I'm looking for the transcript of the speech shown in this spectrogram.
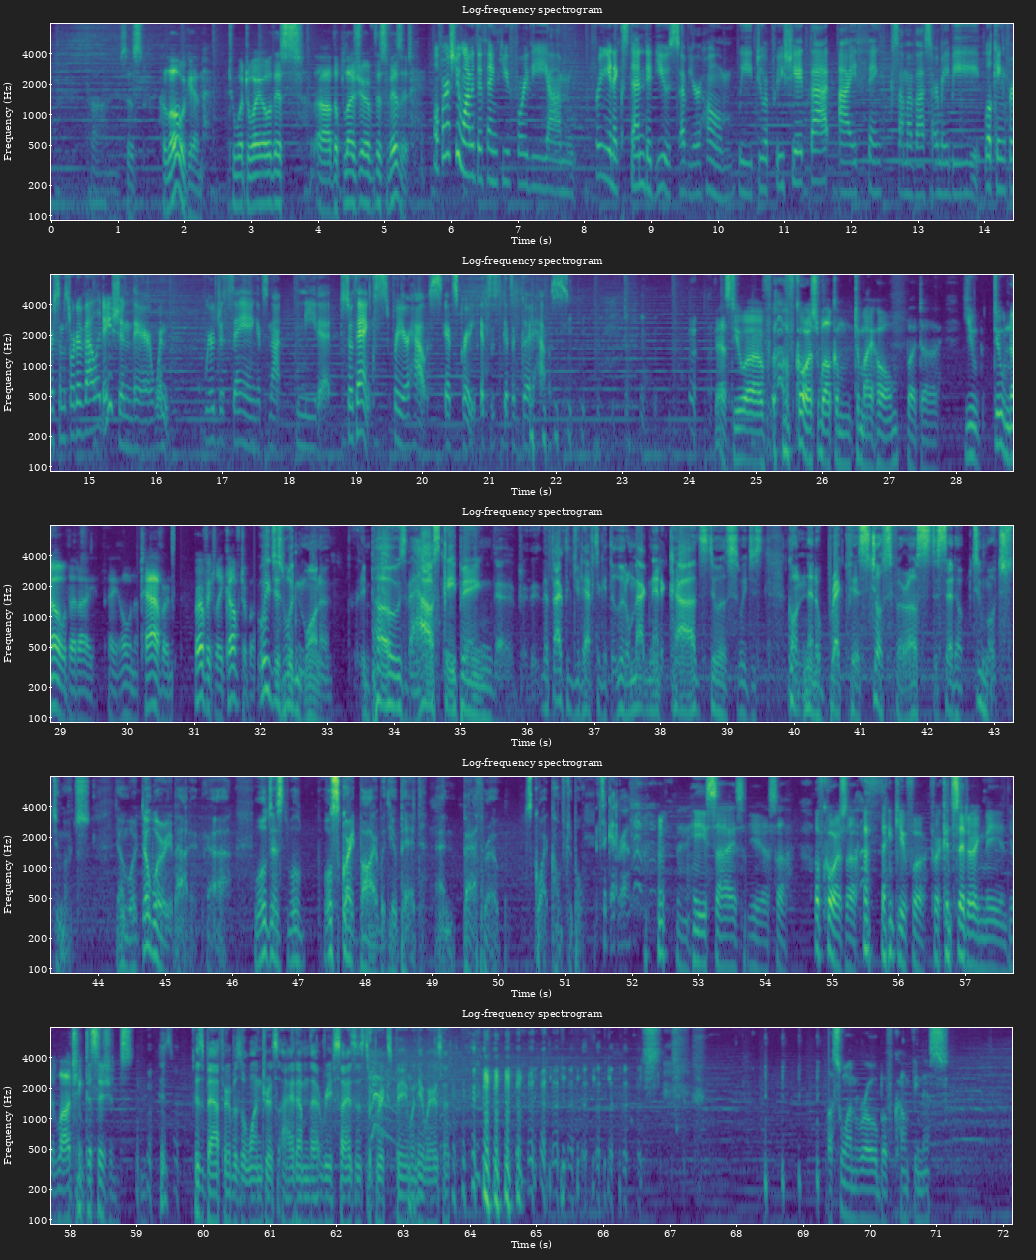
Um, he says, "Hello again. To what do I owe this? Uh, the pleasure of this visit." Well, first, we wanted to thank you for the um, free and extended use of your home. We do appreciate that. I think some of us are maybe looking for some sort of validation there when we're just saying it's not needed. So thanks for your house. It's great. It's a, it's a good house. Yes, you are, of, of course, welcome to my home, but uh, you do know that I, I own a tavern. Perfectly comfortable. We just wouldn't want to impose the housekeeping, the the fact that you'd have to get the little magnetic cards to us. We just continental breakfast just for us to set up. Too much, too much. Don't worry, don't worry about it. Uh, we'll just we'll we'll scrape by with your bed and bathrobe. It's quite comfortable. it's a good robe. He sighs. Yes, uh, of course. Uh, thank you for, for considering me in your lodging decisions. His, his bathrobe is a wondrous item that resizes to Brixby when he wears it. Plus one robe of comfiness.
